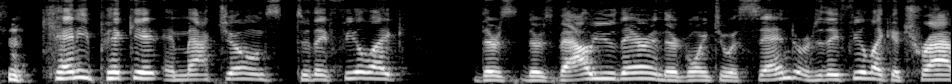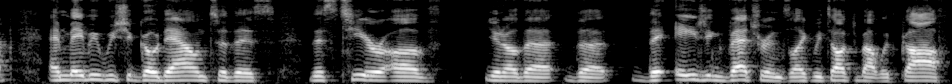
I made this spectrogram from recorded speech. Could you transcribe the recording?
Kenny Pickett and Mac Jones, do they feel like there's there's value there and they're going to ascend, or do they feel like a trap and maybe we should go down to this this tier of you know the the the aging veterans like we talked about with Goff,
